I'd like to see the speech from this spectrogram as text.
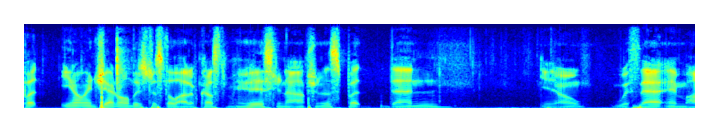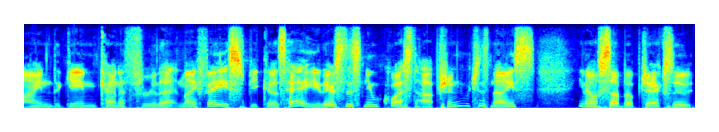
but you know, in general, there's just a lot of customization options. But then, you know, with that in mind, the game kind of threw that in my face because hey, there's this new quest option, which is nice. You know, sub objectives,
